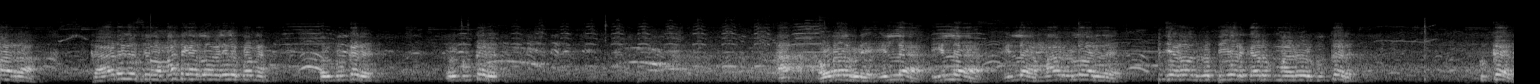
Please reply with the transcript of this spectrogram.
மாடுறா. கடுகு சில மாட்டுக்காரெல்லாம் வெளியில போங்க. ஒரு குக்கரு. ஒரு குக்கரு. உடல்படி இல்ல இல்ல இல்ல. மாடு உள்ள வருது. அஞ்சு இடம் கருப்பு மாடு ஒரு குக்கர். குக்கர்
